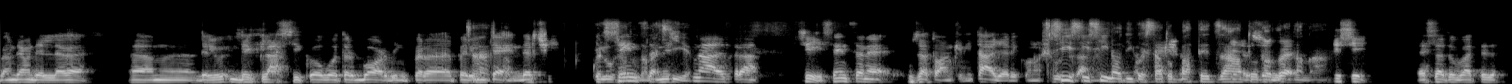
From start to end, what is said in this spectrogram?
andiamo del, um, del, del, classico waterboarding per, per certo. intenderci, Quello senza nessun'altra sì, senza ne... usato anche in Italia, riconosciuto. Sì, sì, sì, no, dico è stato battezzato dalla, dalla... Sì, sì, è stato battezzato.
